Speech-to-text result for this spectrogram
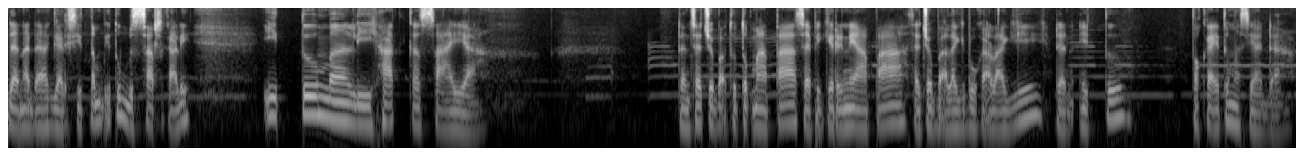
dan ada garis hitam itu besar sekali itu melihat ke saya. Dan saya coba tutup mata saya pikir ini apa saya coba lagi buka lagi dan itu toka itu masih ada.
